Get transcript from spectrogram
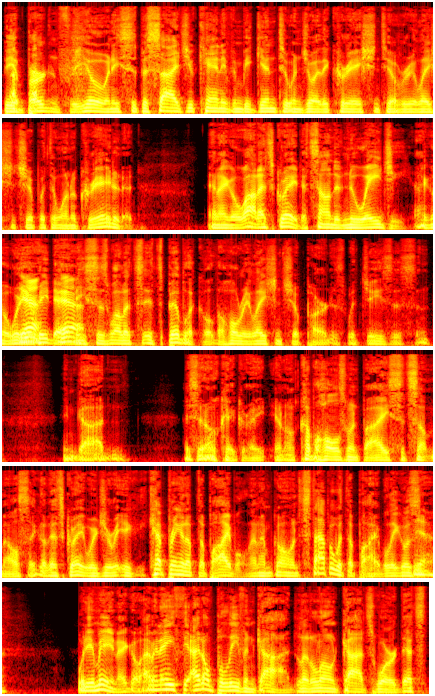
be a burden for you. And he says, besides, you can't even begin to enjoy the creation to have a relationship with the one who created it. And I go, wow, that's great. It sounded new agey. I go, where do Yeah, you read that? yeah. And he says, well, it's it's biblical. The whole relationship part is with Jesus and and God. And I said, okay, great. You know, a couple holes went by. He said something else. I go, that's great. Where'd you read? He kept bringing up the Bible, and I'm going, stop it with the Bible. He goes, Yeah. what do you mean? I go, I'm an atheist. I don't believe in God, let alone God's word. That's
